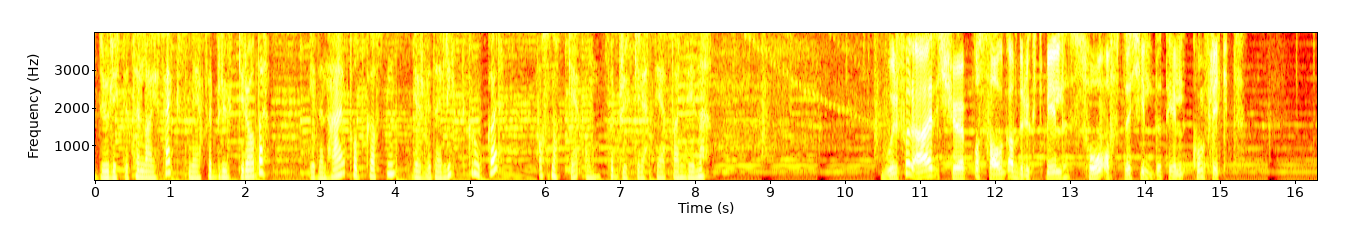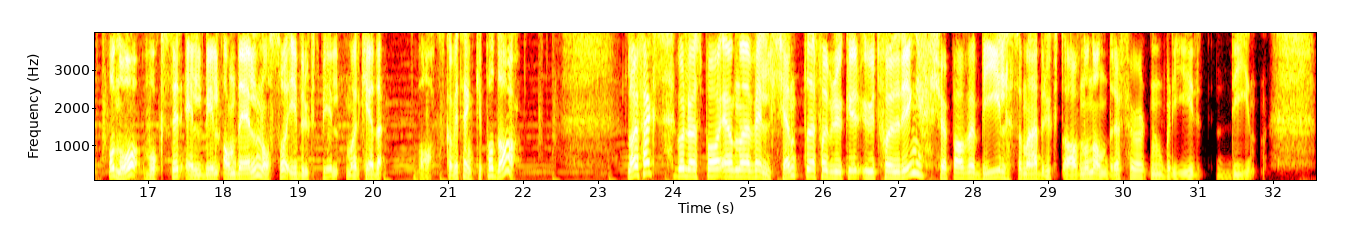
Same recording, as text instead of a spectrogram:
Du lytter til Lifehacks med Forbrukerrådet. I denne podkasten gjør vi det litt klokere å snakke om forbrukerrettighetene dine. Hvorfor er kjøp og salg av bruktbil så ofte kilde til konflikt? Og nå vokser elbilandelen også i bruktbilmarkedet. Hva skal vi tenke på da? Lifehacks går løs på en velkjent forbrukerutfordring. Kjøp av bil som er brukt av noen andre før den blir din.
